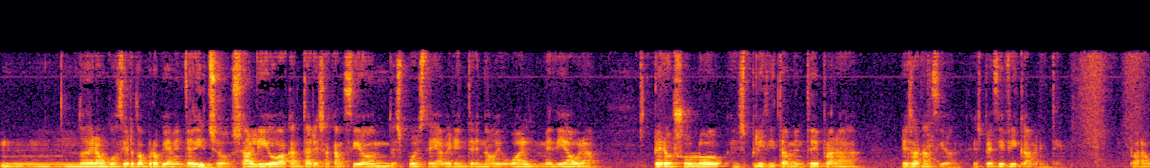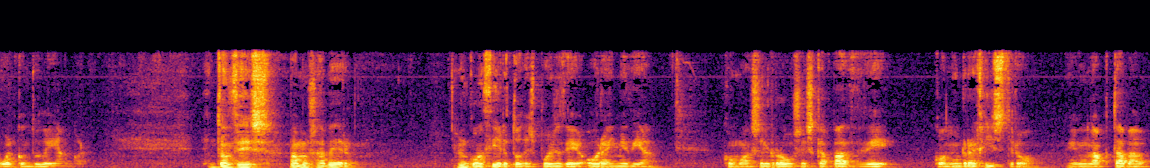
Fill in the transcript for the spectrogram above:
no era un concierto propiamente dicho. Salió a cantar esa canción después de haber entrenado igual media hora, pero solo explícitamente para esa canción, específicamente, para Welcome to the Jungle. Entonces vamos a ver un concierto después de hora y media, como Axel Rose es capaz de, con un registro en una octava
